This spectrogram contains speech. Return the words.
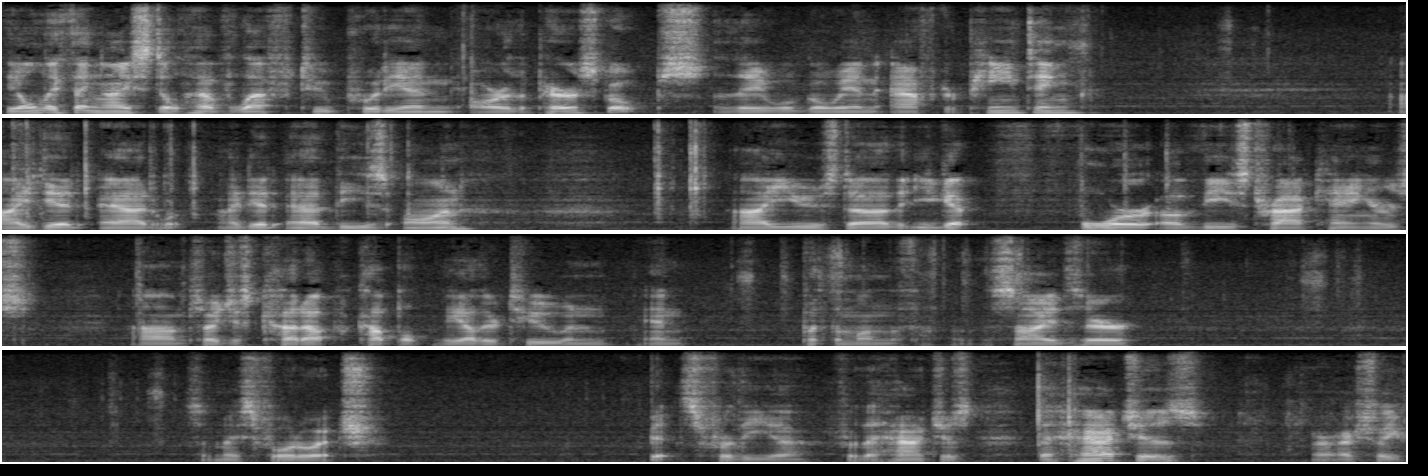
The only thing I still have left to put in are the periscopes. They will go in after painting. I did add I did add these on I used, uh, that you get four of these track hangers, um, so I just cut up a couple, the other two, and, and put them on the, the sides there. Some nice photo etch bits for the uh, for the hatches. The hatches are actually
